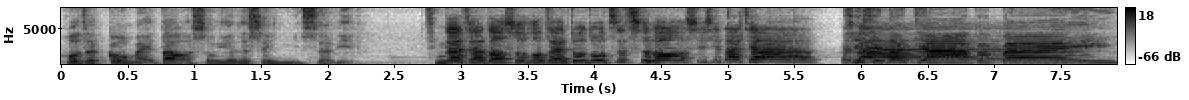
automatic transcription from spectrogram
或者购买到《守约的神与以色列》。请大家到时候再多多支持喽，谢谢大家，拜拜谢谢大家，拜拜。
